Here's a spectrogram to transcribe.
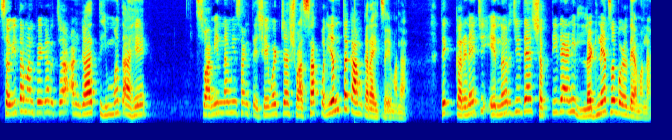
सविता मालपेकरच्या अंगात हिंमत आहे. स्वामींना मी सांगते शेवटच्या श्वासापर्यंत काम करायचं आहे मला. ते करण्याची एनर्जी द्या शक्ती द्या आणि लढण्याचं बळ द्या मला.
